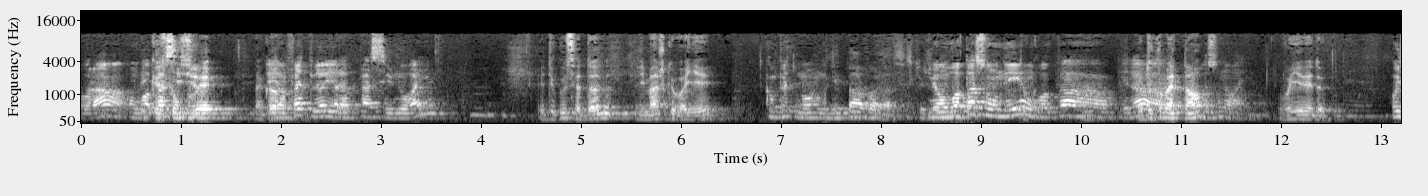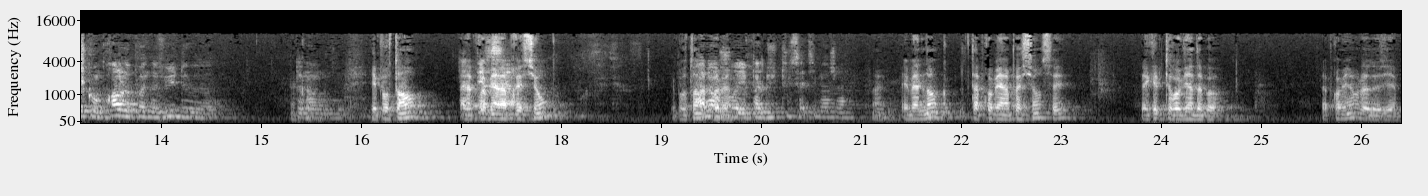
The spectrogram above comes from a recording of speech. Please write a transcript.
Voilà, on voit pas ses pouvait yeux. Et en fait, l'œil à la place, c'est une oreille. Et du coup, ça donne l'image que vous voyez. Complètement. Au départ, voilà, c'est ce que je. Mais on voit pas son nez, on voit pas. Et là, Et du coup, maintenant on voit son oreille. Vous voyez les deux. Oui, je comprends le point de vue de, de mon. Et pourtant, à la première impression. Et pourtant, Ah non, je première- voyais pas du tout cette image-là. Ouais. Et maintenant, ta première impression, c'est laquelle te revient d'abord? La première ou la deuxième?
